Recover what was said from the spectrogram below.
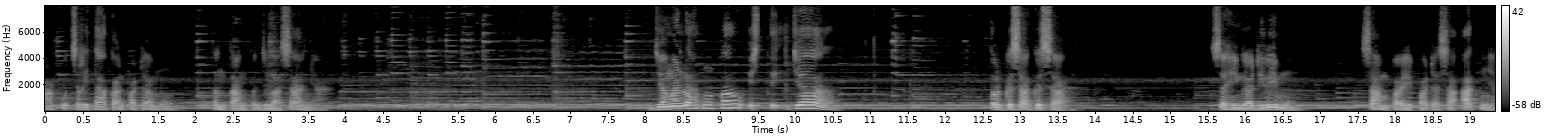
aku ceritakan padamu tentang penjelasannya. Janganlah engkau istiqjal. Tergesa-gesa sehingga dirimu sampai pada saatnya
